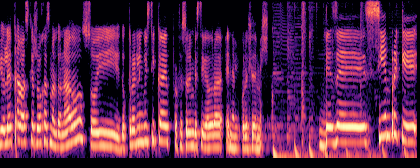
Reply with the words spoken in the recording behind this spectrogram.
Violeta Vázquez Rojas Maldonado, soy doctora en lingüística y profesora investigadora en el Colegio de México. Desde siempre que,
